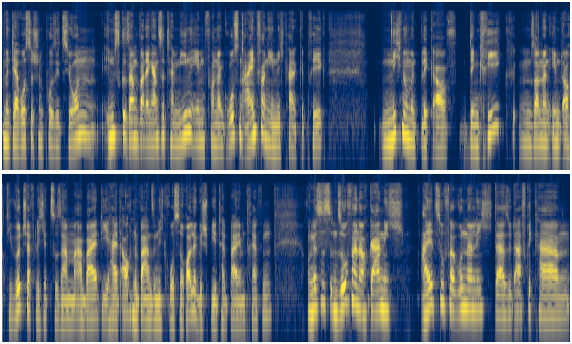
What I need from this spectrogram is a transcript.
mit der russischen Position. Insgesamt war der ganze Termin eben von einer großen Einvernehmlichkeit geprägt. Nicht nur mit Blick auf den Krieg, sondern eben auch die wirtschaftliche Zusammenarbeit, die halt auch eine wahnsinnig große Rolle gespielt hat bei dem Treffen. Und es ist insofern auch gar nicht allzu verwunderlich, da Südafrika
